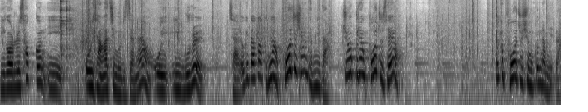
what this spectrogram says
이거를 섞은 이 오이 장아찌 물 있잖아요. 오이, 이 물을 자, 여기다가 그냥 부어주시면 됩니다. 쭉 그냥 부어주세요. 이렇게 부어주시면 끝납니다.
